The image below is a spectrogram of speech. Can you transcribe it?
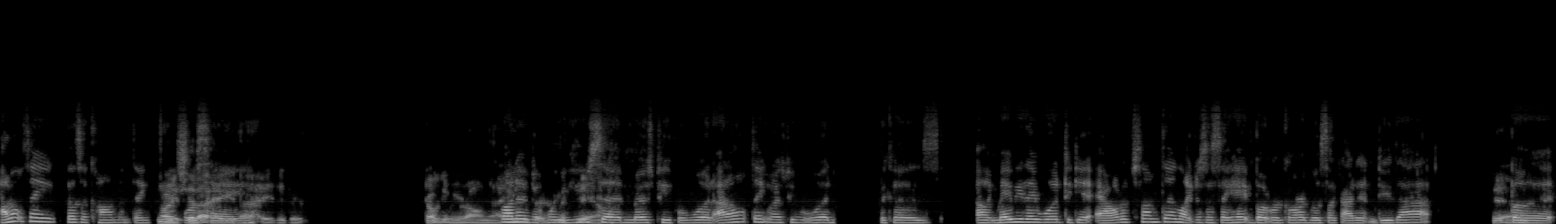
I don't think that's a common thing no, people said I, say. hate, I hated her. Don't get me wrong, I Well, I know, but her. where you yeah. said most people would, I don't think most people would because, like, maybe they would to get out of something, like just to say, "Hey, but regardless, like, I didn't do that." yeah, But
